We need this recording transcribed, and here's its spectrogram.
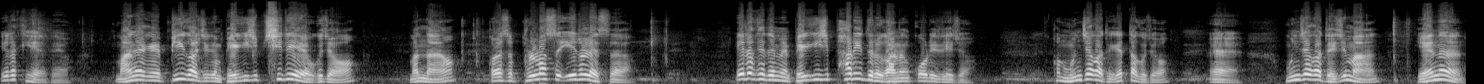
이렇게 해야 돼요. 만약에 B가 지금 127이에요. 그죠? 맞나요? 그래서 플러스 1을 했어요. 이렇게 되면 128이 들어가는 꼴이 되죠. 그럼 문제가 되겠다. 그죠? 예. 문제가 되지만 얘는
